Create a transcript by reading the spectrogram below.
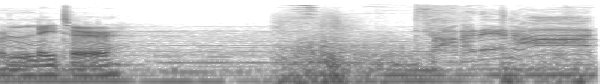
Or later. Coming in hot!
